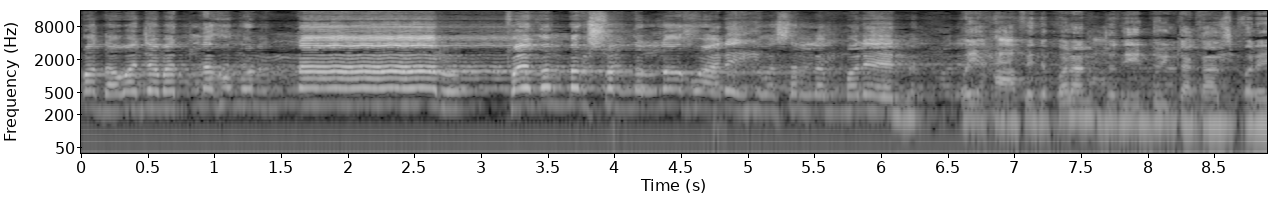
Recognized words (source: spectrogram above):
قد وجبت لهم النار পয়গম্বর সাল্লাল্লাহু আলাইহি ওয়াসাল্লাম বলেন ওই হাফেজ কোরআন যদি দুইটা কাজ করে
